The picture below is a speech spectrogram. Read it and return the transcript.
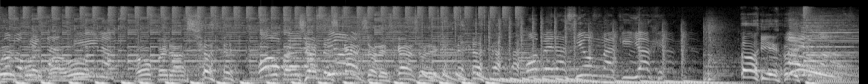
pues, ¿Cómo por favor. Operación. Operación Operación. descanso, descanso, descanso. Operación maquillaje. Oye, oye. ¡Ay!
